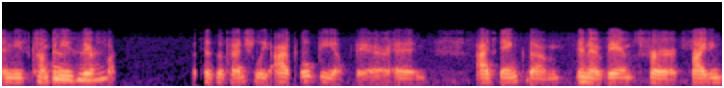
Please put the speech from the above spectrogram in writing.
and these companies. Mm-hmm. They're fun because eventually I will be up there and I thank them in advance for fighting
